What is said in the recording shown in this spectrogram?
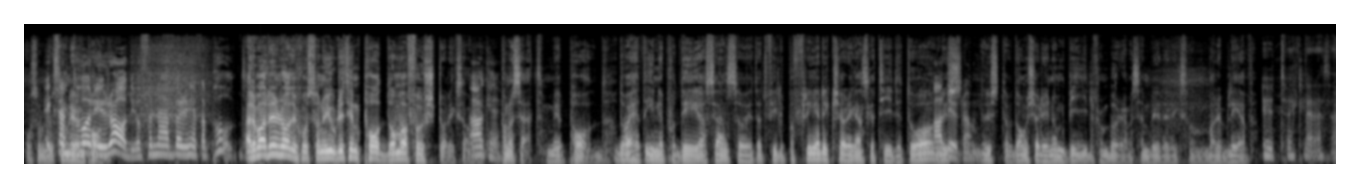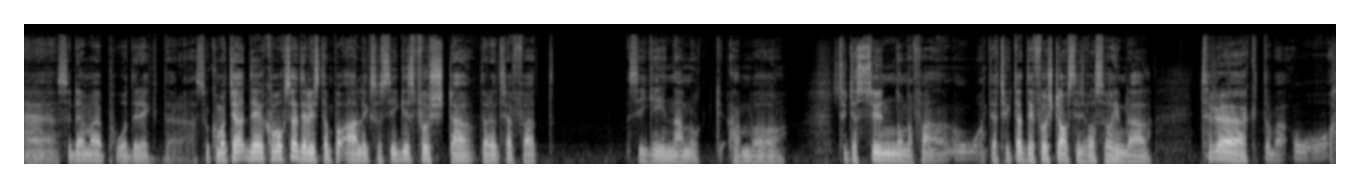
som, som Exakt, blev då en var det ju radio. För när började det heta podd? Ja, det var den radioshow som de gjorde till en podd. De var först då liksom. Ah, okej. På något sätt. Med podd. Då var jag helt inne på det. Och sen så vet jag att Filip och Fredrik körde ganska tidigt. Då Ja, lys- lyssnade, de körde i någon bil från början. Men sen blev det liksom vad det blev. Utvecklades. Ja. Eh, Så den var jag på direkt där. Så kom att jag, det kom också att jag lyssnade på Alex och Sigges första. Där jag träffat Sigge innan och han var... Så tyckte jag synd om dem. Fan, åh, jag tyckte att det första avsnittet var så himla trögt och bara åh.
